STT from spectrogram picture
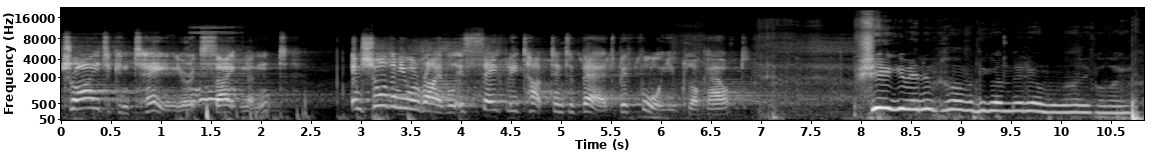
Try to contain your excitement. Ensure the new arrival is safely tucked into bed before you clock out. Bir şey güvenim kalmadı gönderiyorum bunu hadi kolay gelsin.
